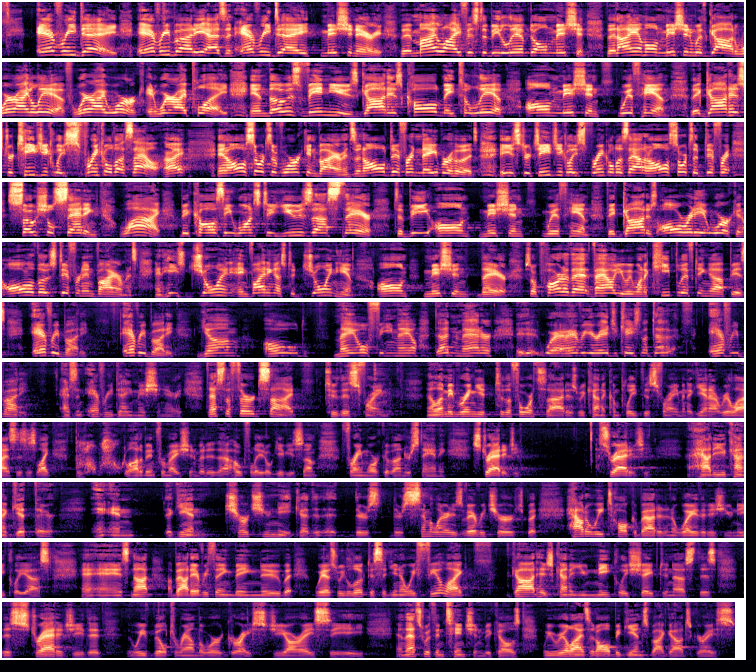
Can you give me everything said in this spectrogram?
every day, everybody as an everyday missionary. That my life is to be lived on mission. That I am on mission with God where I live, where I work, and where I play. In those venues, God has called me to live on mission with Him. That God has strategically sprinkled us out, right? In all sorts of work environments, in all different neighborhoods. He's strategically sprinkled us out in all sorts of different social settings. Why? Because because He wants to use us there to be on mission with Him. That God is already at work in all of those different environments, and He's join, inviting us to join Him on mission there. So, part of that value we want to keep lifting up is everybody, everybody, young, old, male, female, doesn't matter, wherever your education, everybody as an everyday missionary. That's the third side to this frame. Now, let me bring you to the fourth side as we kind of complete this frame. And again, I realize this is like a lot of information, but it, uh, hopefully it'll give you some framework of understanding. Strategy. Strategy. How do you kind of get there? And, and again, church unique. Uh, there's, there's similarities of every church, but how do we talk about it in a way that is uniquely us? And, and it's not about everything being new, but we, as we looked and said, you know, we feel like God has kind of uniquely shaped in us this, this strategy that we've built around the word grace, G R A C E. And that's with intention because we realize it all begins by God's grace.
